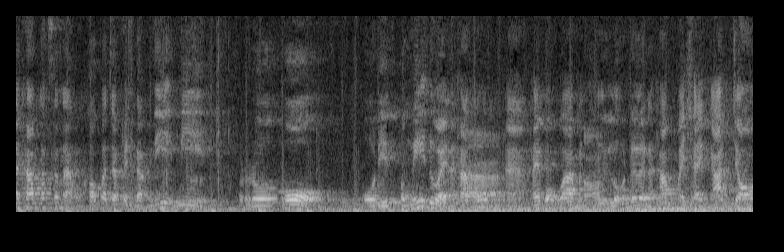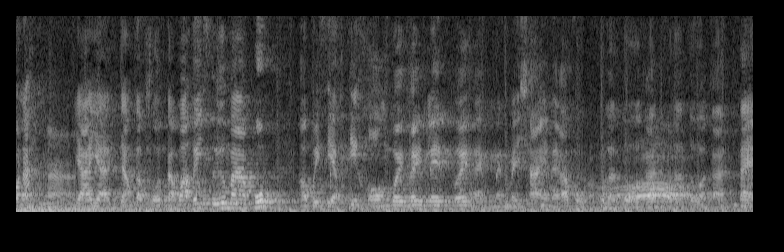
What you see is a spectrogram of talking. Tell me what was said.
นะครับ ลักษณะของเขาก็จะเป็นแบบนี้มีโลโก้ ดินตรงนี้ด้วยนะครับผมอ่าให้บอกว่ามันคือโหลดเดอร์นะครับ ไม่ใช่การ์ดจอนะ อ่า อย่าอย่าจับสับสนแบบว่าเฮ้ยซื้อมาปุ๊บ เอาไปเสียบที่คอมเว้ยเฮ้ยเล่นเว้ยไอ้มันไม่ใช่นะครับผมคนละตัวกันคนละตัวกัน แต่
